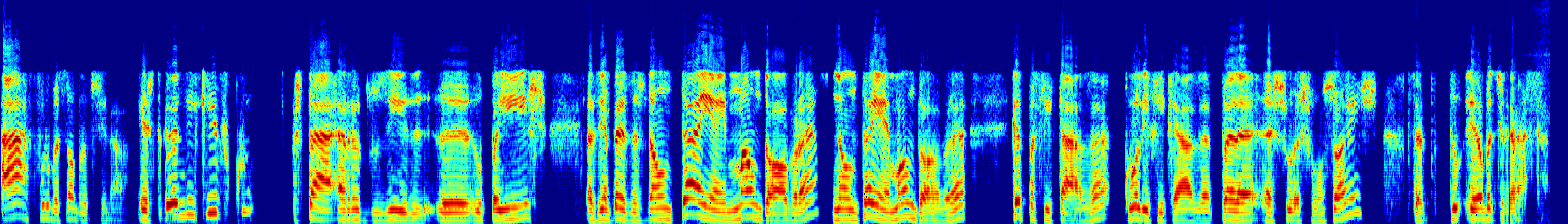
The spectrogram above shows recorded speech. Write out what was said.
há formação profissional. Este grande equívoco está a reduzir uh, o país as empresas não têm mão de obra, não têm mão de obra capacitada, qualificada para as suas funções Portanto, é uma desgraça.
